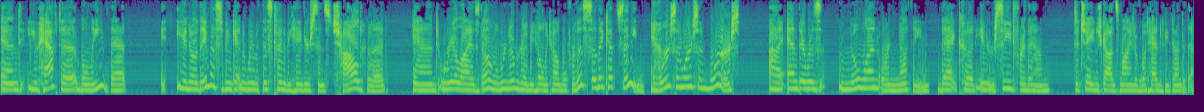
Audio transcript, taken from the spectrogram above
And you have to believe that you know, they must have been getting away with this kind of behavior since childhood and realized, oh, well, we're never going to be held accountable for this. So they kept sinning Yeah. worse and worse and worse. Uh, and there was no one or nothing that could intercede for them to change God's mind of what had to be done to them.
